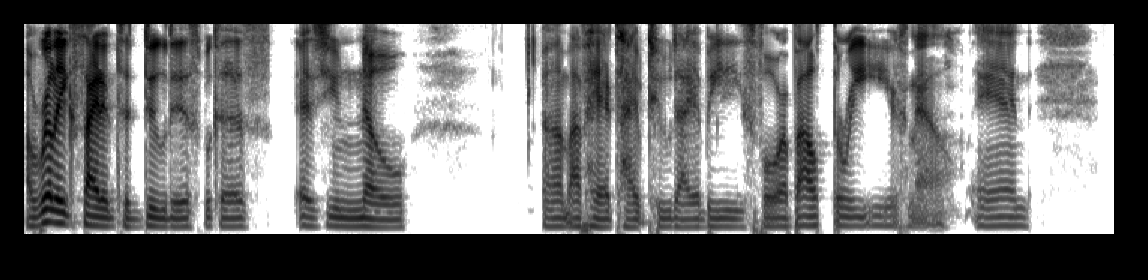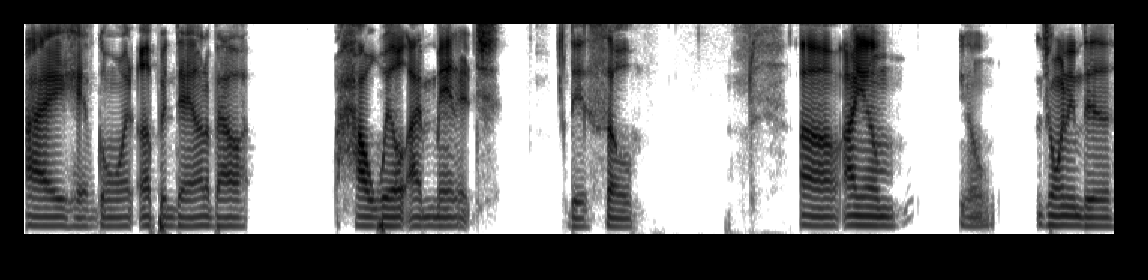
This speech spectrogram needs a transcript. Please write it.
I'm really excited to do this because, as you know, um, I've had type 2 diabetes for about three years now. And I have gone up and down about how well I manage this. So uh, I am, you know, joining the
